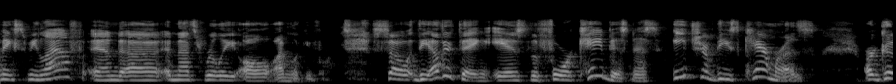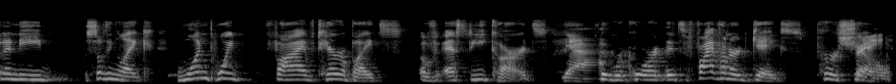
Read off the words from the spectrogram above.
makes me laugh, and uh, and that's really all I'm looking for. So the other thing is the 4K business. Each of these cameras are going to need something like 1.5 terabytes of SD cards Yeah. to record. It's 500 gigs per show Right.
